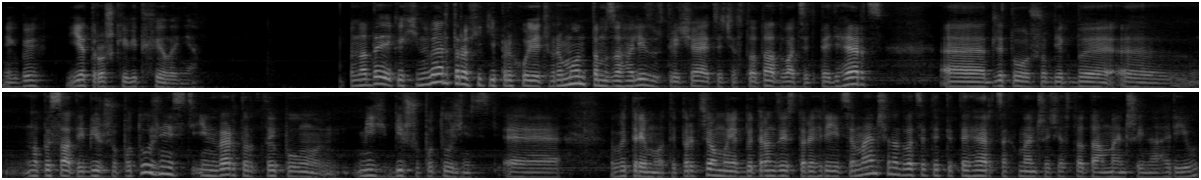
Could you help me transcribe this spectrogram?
якби є трошки відхилення. На деяких інверторах, які приходять в ремонт, там взагалі зустрічається частота 25 Гц. Е, Для того, щоб якби, е, написати більшу потужність, інвертор типу міг більшу потужність е, витримувати. При цьому якби, транзистори гріються менше на 25 Гц, менша частота, менший нагрів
